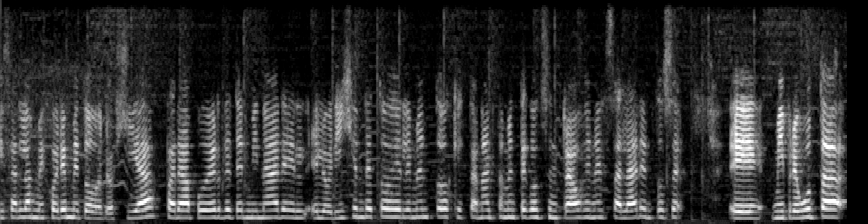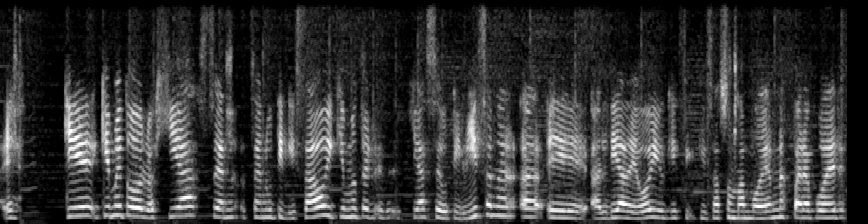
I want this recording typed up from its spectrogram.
quizás las mejores metodologías para poder determinar el, origen de estos elementos que están altamente concentrados en el salar. Entonces, eh, mi pregunta es, ¿qué, metodologías se han, utilizado y qué metodologías se utilizan eh, al día de hoy o que quizás son más modernas para poder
